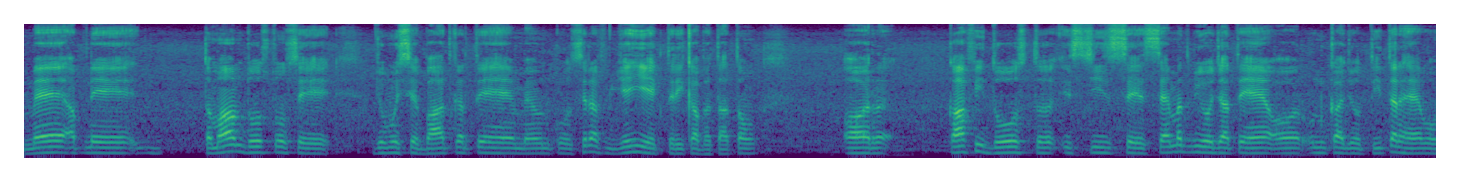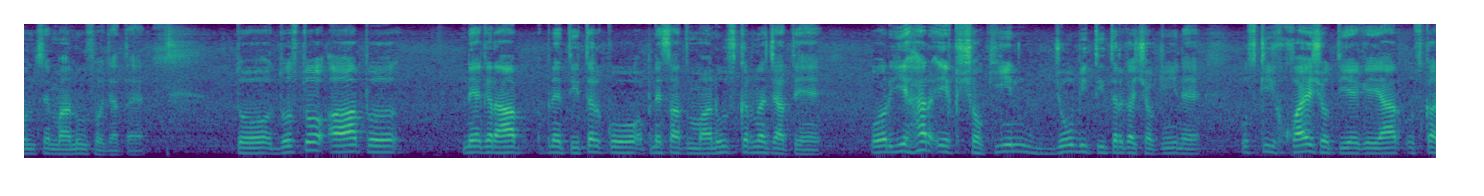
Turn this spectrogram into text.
मैं अपने तमाम दोस्तों से जो मुझसे बात करते हैं, मैं उनको सिर्फ़ यही एक तरीका बताता हूँ और काफ़ी दोस्त इस चीज़ से सहमत भी हो जाते हैं और उनका जो तीतर है, वो उनसे मानूस हो जाता है। तो दोस्तों, आप ने अगर आप अपने तीतर को अपने साथ मानूस करना चाहते हैं और ये हर एक शौकीन, जो भी तीतर का शौकीन है उसकी ख्वाहिश होती है कि यार उसका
